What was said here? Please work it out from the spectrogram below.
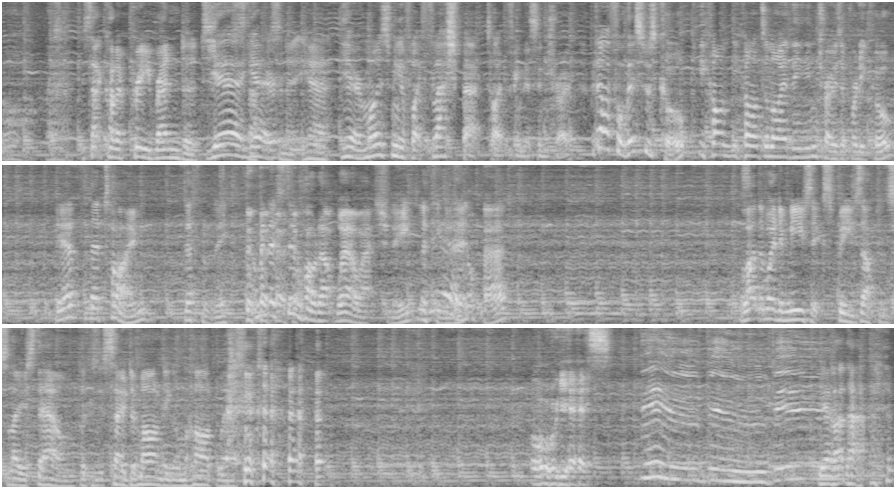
oh. It's that kind of pre-rendered Yeah, stuff, yeah. isn't it? Yeah. Yeah, it reminds me of like flashback type thing. This intro, but I thought this was cool. You can't you can't deny the intros are pretty cool. Yeah, for their time, definitely. I mean, they still hold up well, actually, looking Yeah, at it. not bad. I like the way the music speeds up and slows down because it's so demanding on the hardware. Oh yes. Boo, boo, boo. yeah, like that.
